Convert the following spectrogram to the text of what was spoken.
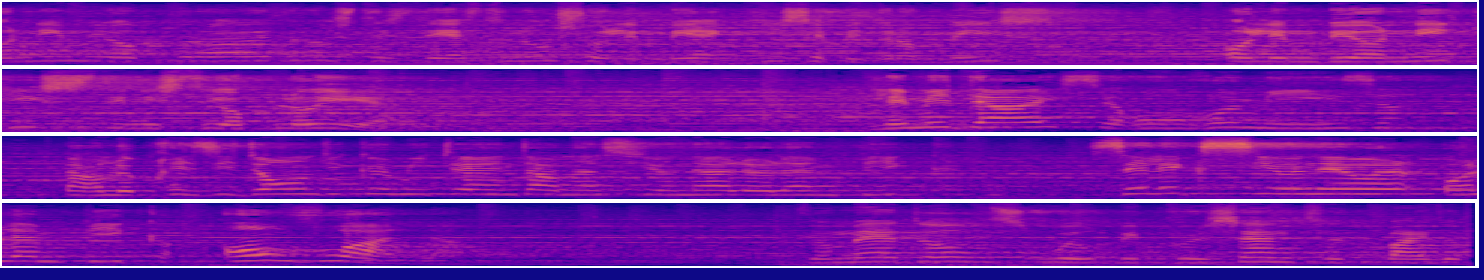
Απονείμει ο πρόεδρος της Διεθνούς Ολυμπιακής Επιτροπής, Ολυμπιονίκης στην Ιστιοπλοεία. Les médailles seront remises par le président du Comité international olympique, sélectionné ol- olympique en voile. The medals will be presented by the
